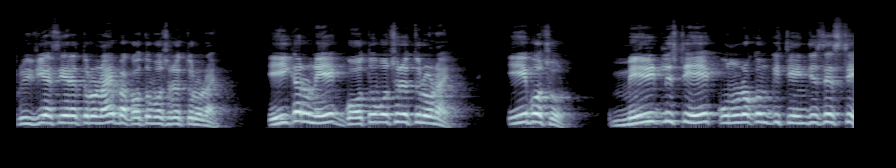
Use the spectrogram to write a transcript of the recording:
প্রিভিয়াস ইয়ারের তুলনায় বা গত বছরের তুলনায়। এই কারণে গত বছরের তুলনায় এ বছর মেরিট লিস্টে কোনো রকম কি চেঞ্জেস এসছে?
